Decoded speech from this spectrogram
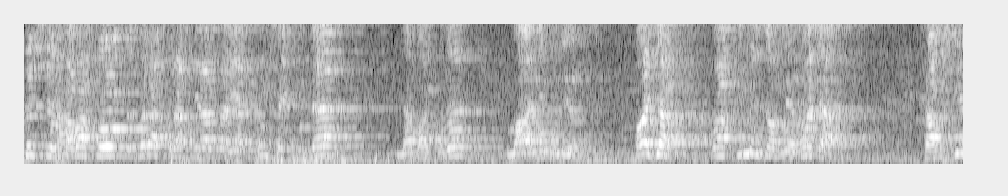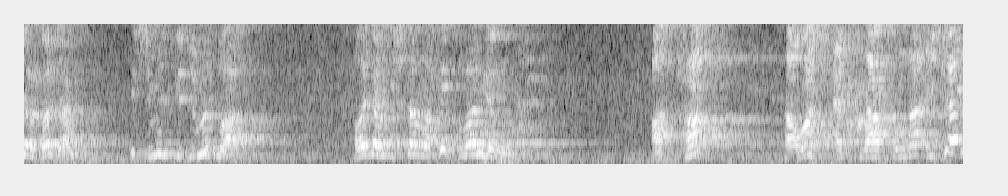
kışın hava soğuktur, bırak bırak biraz daha yatsın şeklinde namazını mani buluyoruz. Hocam, vaktimiz olmuyor hocam. Çalışıyoruz hocam. İşimiz gücümüz var. Hocam işten vakit bulamıyorum. Ashab savaş esnasında iken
